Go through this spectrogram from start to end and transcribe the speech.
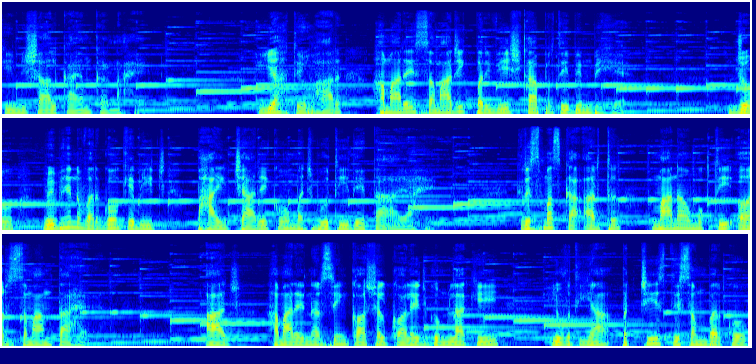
की मिसाल कायम करना है। यह त्योहार हमारे सामाजिक परिवेश का प्रतिबिंब भी है, जो विभिन्न वर्गों के बीच भाईचारे को मजबूती देता आया है। क्रिसमस का अर्थ मानव मुक्ति और समानता है। आज हमारे नर्सिंग कौशल कॉलेज गुमला की युवतियाँ 25 दिसंबर को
